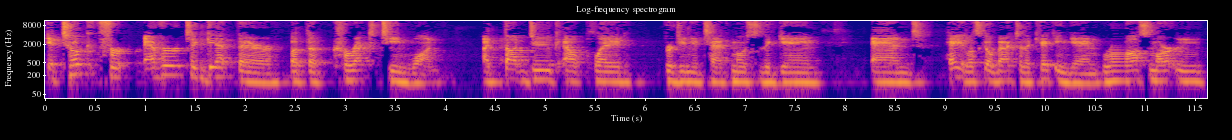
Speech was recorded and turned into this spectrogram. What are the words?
It took forever to get there, but the correct team won. I thought Duke outplayed Virginia Tech most of the game, and hey, let's go back to the kicking game. Ross Martin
